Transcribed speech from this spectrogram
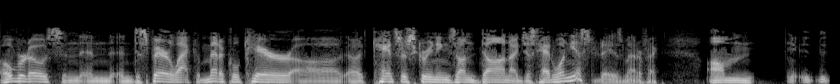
overdose and, and, and despair, lack of medical care, uh, uh, cancer screenings undone. I just had one yesterday, as a matter of fact. Um, it-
